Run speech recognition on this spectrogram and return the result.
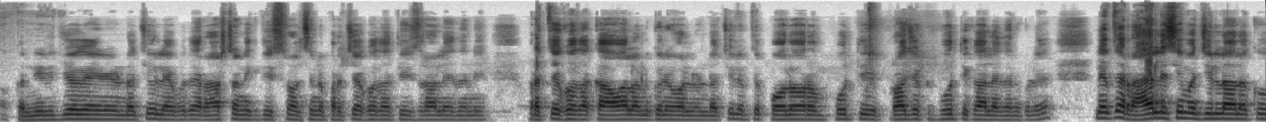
ఒక నిరుద్యోగ అయిన ఉండొచ్చు లేకపోతే రాష్ట్రానికి తీసుకురావాల్సిన ప్రత్యేక హోదా తీసుకురాలేదని ప్రత్యేక హోదా కావాలనుకునే వాళ్ళు ఉండొచ్చు లేకపోతే పోలవరం పూర్తి ప్రాజెక్టు పూర్తి కాలేదనుకునే లేకపోతే రాయలసీమ జిల్లాలకు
